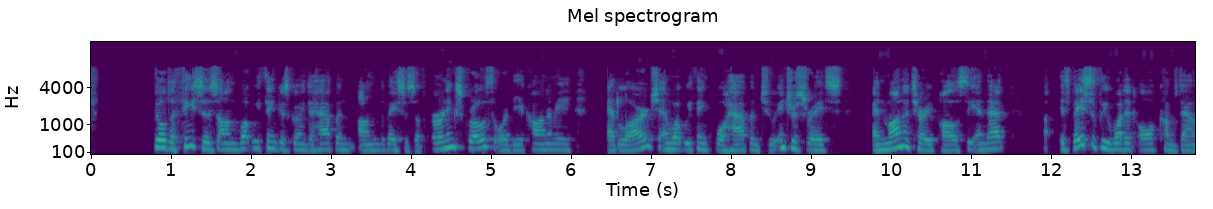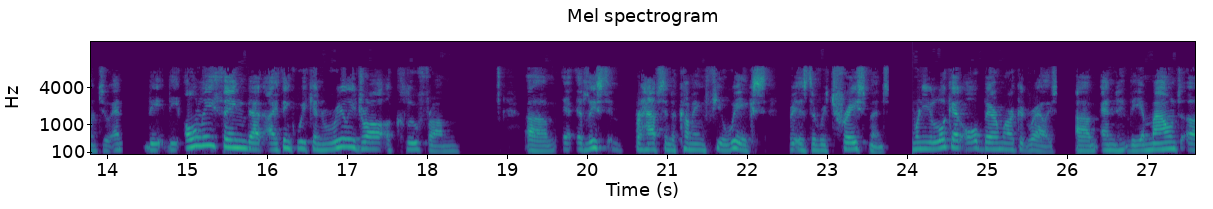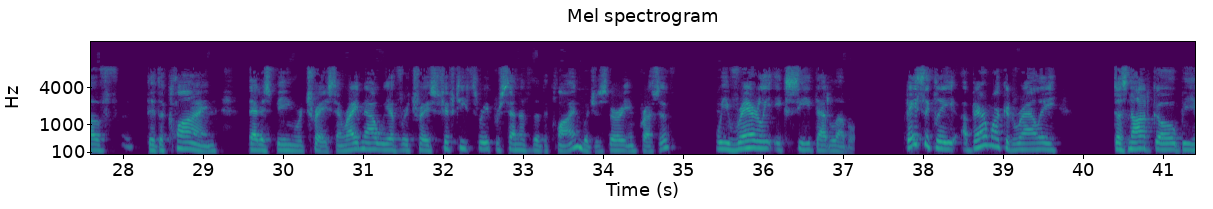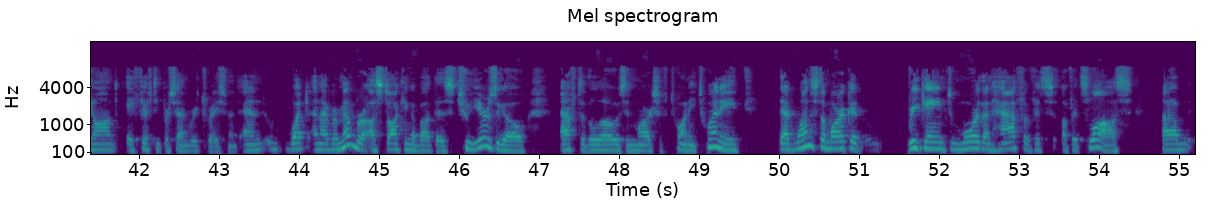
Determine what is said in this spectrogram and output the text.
build a thesis on what we think is going to happen on the basis of earnings growth or the economy at large and what we think will happen to interest rates and monetary policy. And that uh, basically what it all comes down to. And the, the only thing that I think we can really draw a clue from, um, at least perhaps in the coming few weeks, is the retracement. When you look at all bear market rallies um, and the amount of the decline that is being retraced. And right now we have retraced 53% of the decline, which is very impressive. We rarely exceed that level. Basically, a bear market rally does not go beyond a 50% retracement. And what, and I remember us talking about this two years ago after the lows in March of 2020, that once the market regained more than half of its, of its loss, um,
